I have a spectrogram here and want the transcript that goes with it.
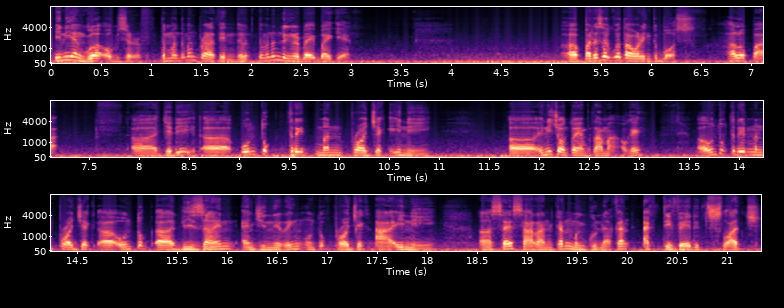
ini yang gue observe. Teman-teman perhatiin, teman-teman dengar baik-baik ya uh, pada saat gue tawarin ke bos, halo pak, uh, jadi uh, untuk treatment project ini, uh, ini contoh yang pertama, oke? Okay? Uh, untuk treatment project, uh, untuk uh, design engineering untuk project A ini, uh, saya sarankan menggunakan activated sludge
